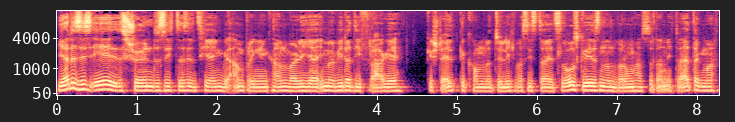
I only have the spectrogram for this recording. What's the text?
Ja, das ist eh schön, dass ich das jetzt hier irgendwie anbringen kann, weil ich ja immer wieder die Frage gestellt bekomme, natürlich, was ist da jetzt los gewesen und warum hast du da nicht weitergemacht?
